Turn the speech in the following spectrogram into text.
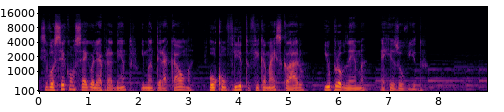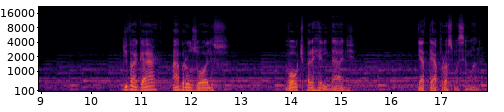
Se você consegue olhar para dentro e manter a calma, o conflito fica mais claro e o problema é resolvido. Devagar, abra os olhos volte para a realidade e até a próxima semana.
